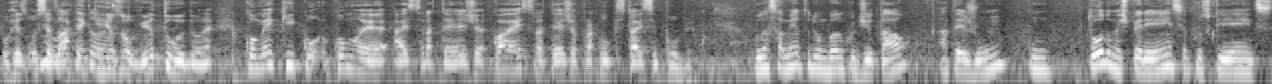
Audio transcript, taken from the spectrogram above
o, o celular tem tudo. que resolver tudo, né? Como é que como é a estratégia? Qual é a estratégia para conquistar esse público? O lançamento de um banco digital até junho, com toda uma experiência para os clientes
